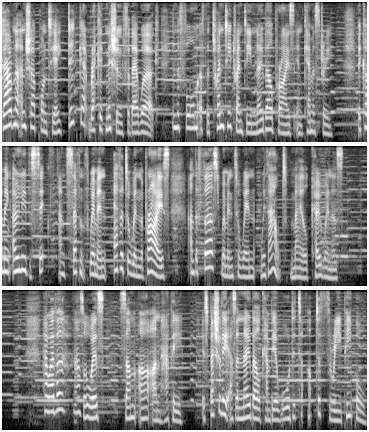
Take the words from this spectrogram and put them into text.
Doudna and Charpentier did get recognition for their work in the form of the 2020 Nobel Prize in Chemistry, becoming only the sixth and seventh women ever to win the prize, and the first women to win without male co winners. However, as always, some are unhappy, especially as a Nobel can be awarded to up to three people.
